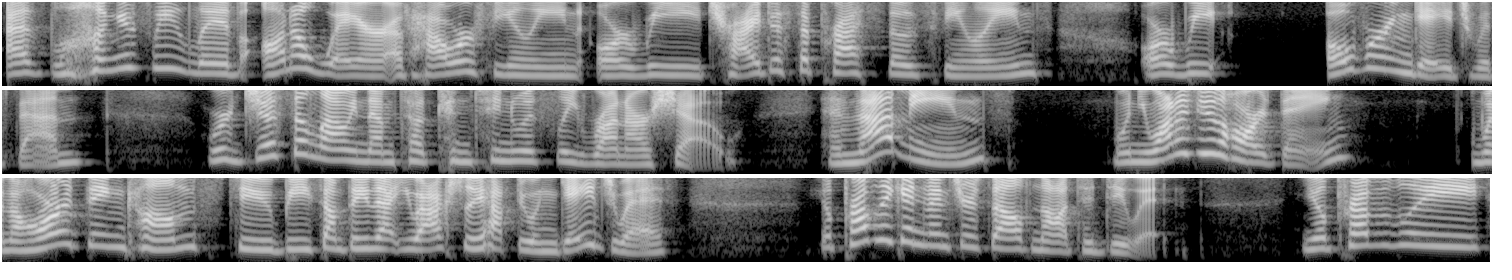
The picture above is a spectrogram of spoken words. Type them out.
As long as we live unaware of how we're feeling, or we try to suppress those feelings, or we overengage with them, we're just allowing them to continuously run our show. And that means when you want to do the hard thing, when the hard thing comes to be something that you actually have to engage with, you'll probably convince yourself not to do it. You'll probably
